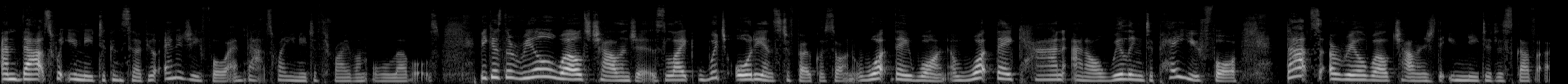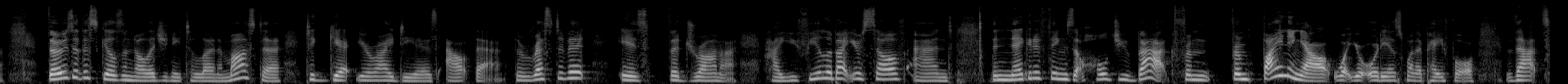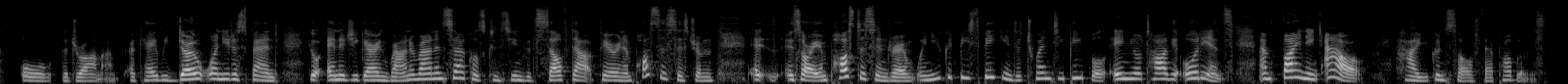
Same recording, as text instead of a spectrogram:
And that's what you need to conserve your energy for and that's why you need to thrive on all levels. Because the real world challenges, like which audience to focus on, what they want, and what they can and are willing to pay you for, that's a real world challenge that you need to discover. Those are the skills and knowledge you need to learn and master to get your ideas out there. The rest of it is the drama, how you feel about yourself and the negative things that hold you back from from finding out what your audience want to pay for. That's all the drama. Okay, we don't want you to spend your energy going round and round in circles, consumed with self doubt, fear, and imposter syndrome. Uh, sorry, imposter syndrome. When you could be speaking to twenty people in your target audience and finding out how you can solve their problems.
